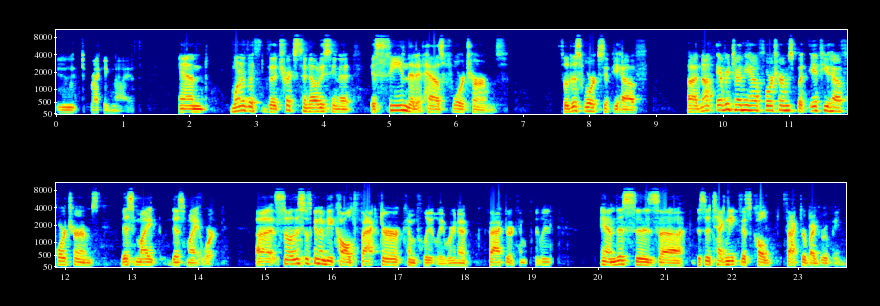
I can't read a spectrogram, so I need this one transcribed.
to, to recognize. And one of the, the tricks to noticing it is seeing that it has four terms. So this works if you have, uh, not every time you have four terms, but if you have four terms, this might, this might work. Uh, so this is going to be called factor completely. We're going to factor it completely. And this is, uh, this is a technique that's called factor by grouping.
